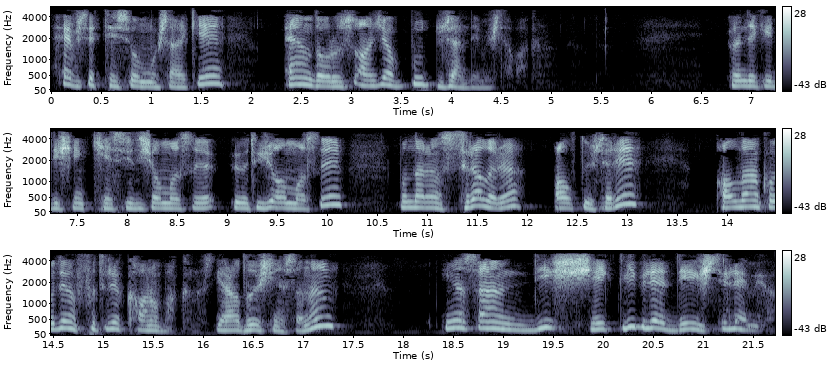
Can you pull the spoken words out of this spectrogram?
hepsi teslim olmuşlar ki en doğrusu ancak bu düzen demişler bakın. Öndeki dişin kesici diş olması, öğütücü olması bunların sıraları alt üstleri Allah'ın koyduğu fıtri kanun bakınız. Yaratılış insanın insanın diş şekli bile değiştirilemiyor.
